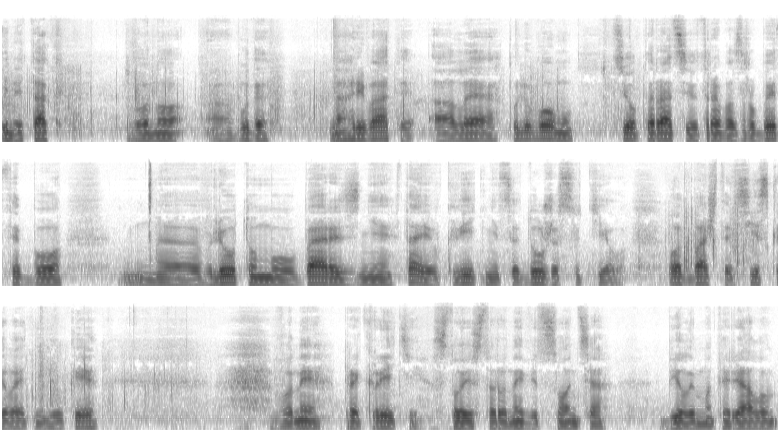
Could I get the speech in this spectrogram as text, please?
і не так воно буде нагрівати, але по-любому цю операцію треба зробити, бо в лютому, в березні та і в квітні це дуже суттєво. От бачите, всі скелетні гілки вони прикриті з тої сторони від сонця білим матеріалом,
